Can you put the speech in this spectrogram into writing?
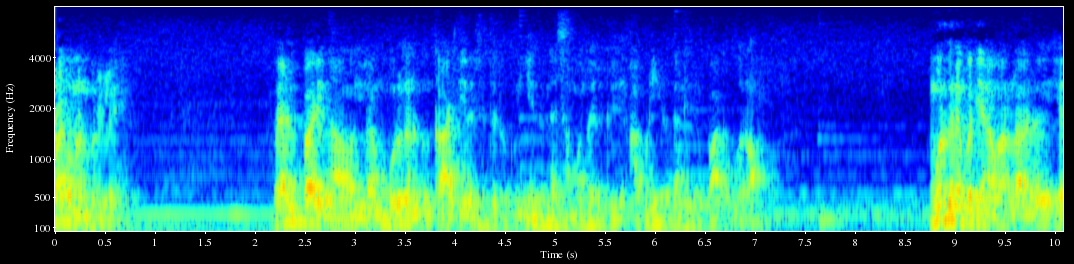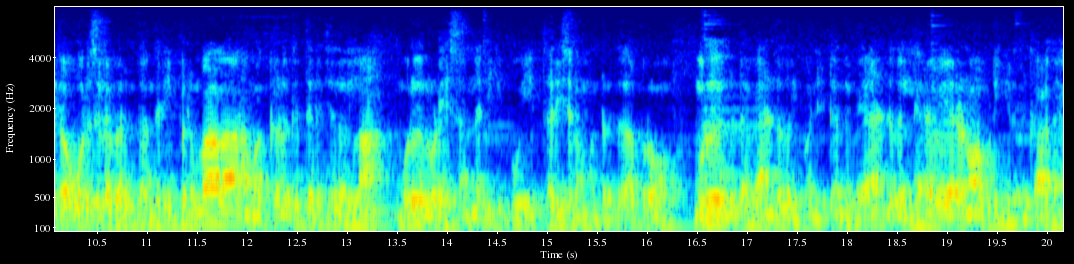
வணக்கம் நண்பர்களே. வேள்பாரி நாவலில் முருகனுக்கும் கார்த்திகை நட்சத்திரத்துக்கும் என்ன சம்மந்தம் இருக்குது அப்படிங்கிறத இன்றைக்கி பார்க்க போகிறோம் முருகனை பற்றியான வரலாறு ஏதோ ஒரு சில பேருக்கு தான் தெரியும். பெரும்பாலான மக்களுக்கு தெரிஞ்சதெல்லாம் முருகனுடைய சன்னதிக்கு போய் தரிசனம் பண்ணுறது அப்புறம் முருகன்கிட்ட வேண்டுதல் பண்ணிட்டு அந்த வேண்டுதல் நிறைவேறணும் அப்படிங்கிறதுக்காக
